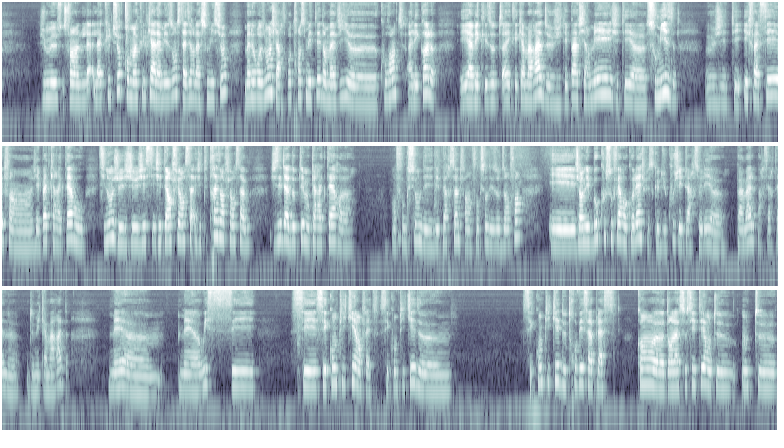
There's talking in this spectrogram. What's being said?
je me, la, culture qu'on m'inculquait à la maison, c'est-à-dire la soumission, malheureusement, je la retransmettais dans ma vie euh, courante à l'école. Et avec les autres, avec les camarades, j'étais pas affirmée, j'étais soumise, j'étais effacée, enfin, j'avais pas de caractère ou sinon j'étais j'étais très influençable. J'essayais d'adopter mon caractère en fonction des, personnes, enfin en fonction des autres enfants. Et j'en ai beaucoup souffert au collège parce que du coup j'ai été harcelée euh, pas mal par certaines euh, de mes camarades. Mais, euh, mais oui, c'est, c'est, compliqué en fait. C'est compliqué de. C'est compliqué de trouver sa place. Quand dans la société on te, on te,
